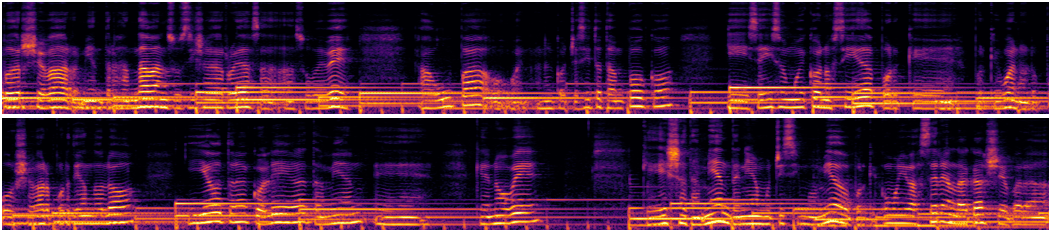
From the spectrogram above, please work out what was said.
poder llevar mientras andaba en su silla de ruedas a, su bebé a UPA, o bueno, en el cochecito tampoco, y se hizo muy conocida porque, porque bueno, lo puedo llevar porteándolo. Y otra colega también eh, que no ve, que ella también tenía muchísimo miedo porque cómo iba a ser en la calle para,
